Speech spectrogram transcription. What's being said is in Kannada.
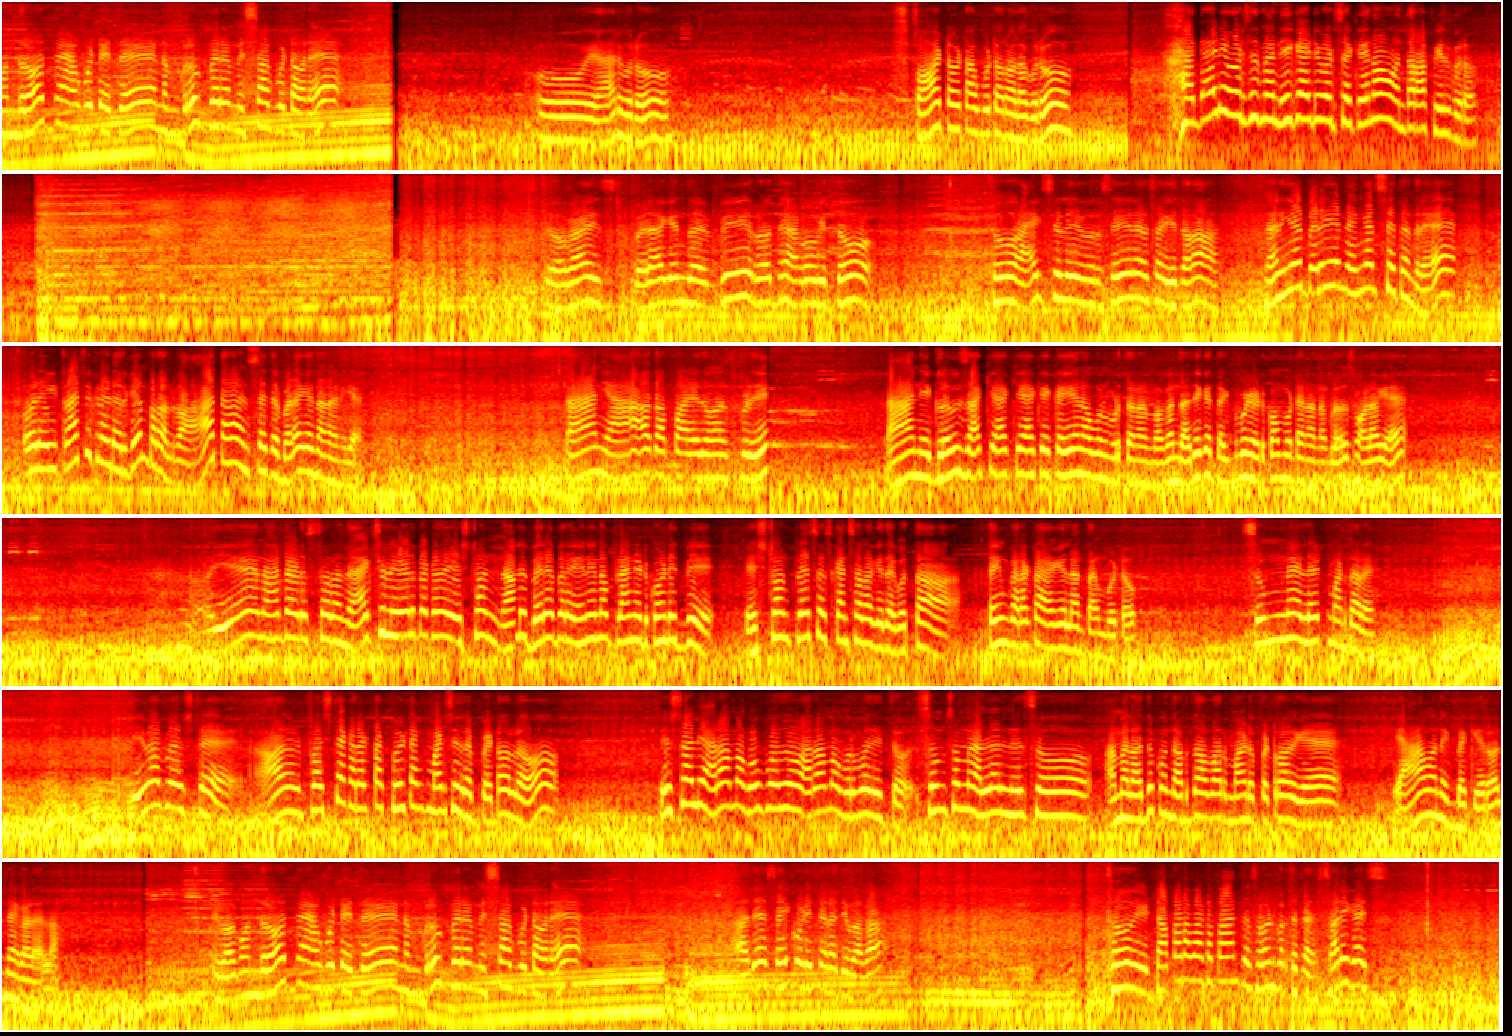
ಒಂದು ರೋದನೆ ಆಗ್ಬಿಟ್ಟೈತೆ ನಮ್ಮ ಗ್ರೂಪ್ ಬೇರೆ ಮಿಸ್ ಆಗ್ಬಿಟ್ಟವ್ರೆ. ಓ, ಯಾರು ಗುರು? ಸ್ಪಾಟ್ ಔಟ್ ಆಗ್ಬಿಟ್ಟವ್ರಲ್ಲ ಗುರು. ಆ ಗಾಡಿ ಓಡಿಸಿದ್ಮೇಲೆ ಈ ಗಾಡಿ ಓಡ್ಸೋಕ್ಕೇನೋ ಒಂಥರ ಫೀಲ್ ಗುರು. ಸೊ ಗೈಸ್ ಬೆಳಗಿಂದ ಎಬ್ಬಿ ರೋದನೆ ಆಗೋಗಿತ್ತು. ಸೊ ಆ್ಯಕ್ಚುಲಿ ಇವರು ಸೀರಿಯಸ್ ಈ ಥರ ನನಗೆ ಬೆಳಗ್ಗೆಯಿಂದ ಹೆಂಗೆ ಅನಿಸ್ತೈತೆ ಅಂದರೆ ಒಳ್ಳೆ ಈ ಟ್ರಾಫಿಕ್ ರೈಡರ್ ಗೇಮ್ ಬರಲ್ವಾ? ಆ ಥರ ಅನಿಸ್ತೈತೆ ಬೆಳಗ್ಗೆಯಿಂದ ನನಗೆ. ನಾನು ಯಾವುದಪ್ಪ ಇದು ಅನ್ಸ್ಬಿಡಿ ನಾನು ಈ ಗ್ಲೌಸ್ ಹಾಕಿ ಹಾಕಿ ಹಾಕಿ ಕೈಯೇ ನೋವು ಬಂದ್ಬಿಡ್ತೆ ನನ್ನ ಮಗಂದು. ಅದಕ್ಕೆ ತೆಗೆದ್ಬಿಟ್ಟು ಇಟ್ಕೊಂಬಿಟ್ಟೆ ನಾನು ಗ್ಲೌಸ್ ಒಳಗೆ. ಏನು ಆಟ ಆಡಿಸ್ತಾರ ಅಂದ್ರೆ ಆ್ಯಕ್ಚುಲಿ ಹೇಳ್ಬೇಕಂದ್ರೆ ಎಷ್ಟೊಂದು ನಾಳೆ ಬೇರೆ ಬೇರೆ ಏನೇನೋ ಪ್ಲ್ಯಾನ್ ಇಟ್ಕೊಂಡಿದ್ವಿ. ಎಷ್ಟೊಂದು ಪ್ಲೇಸಸ್ ಕ್ಯಾನ್ಸಲ್ ಆಗಿದೆ ಗೊತ್ತಾ? ಟೈಮ್ ಕರೆಕ್ಟಾಗಿ ಆಗಿಲ್ಲ ಅಂತ ಅಂದ್ಬಿಟ್ಟು. ಸುಮ್ಮನೆ ಲೇಟ್ ಮಾಡ್ತಾರೆ. ಇವಾಗಲೂ ಅಷ್ಟೇ. ಫಸ್ಟೇ ಕರೆಕ್ಟಾಗಿ ಫುಲ್ ಟ್ಯಾಂಕ್ ಮಾಡಿಸಿದ್ರೆ ಪೆಟ್ರೋಲು ಇಷ್ಟರಲ್ಲಿ ಆರಾಮಾಗಿ ಹೋಗ್ಬೋದು, ಆರಾಮಾಗಿ ಬರ್ಬೋದಿತ್ತು. ಸುಮ್ಮ ಸುಮ್ಮನೆ ಅಲ್ಲಲ್ಲಿ ನಿಲ್ಲಿಸು ಆಮೇಲೆ ಅದಕ್ಕೊಂದು ಅರ್ಧ ಅವರ್ ಮಾಡು ಪೆಟ್ರೋಲ್ಗೆ ಯಾವನಿಗೆ ಬೇಕು ಈ ರೋದನೆಗಳೆಲ್ಲ ಇವಾಗ ಒಂದು ರೋದನೆ ಆಗ್ಬಿಟ್ಟೈತೆ ನಮ್ಮ ಗ್ರೂಪ್ ಬೇರೆ ಮಿಸ್ ಆಗ್ಬಿಟ್ಟವ್ರೆ. ಅದೇ ಸೈ ಹೊಡಿತಿರೋದು ಇವಾಗ. ಥೋ, ಈ ಟಪ ಟಪ ಟಪ ಅಂತ ಸೌಂಡ್ ಬರ್ತೈತೆ. ಸಾರಿ ಗೈಸ್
